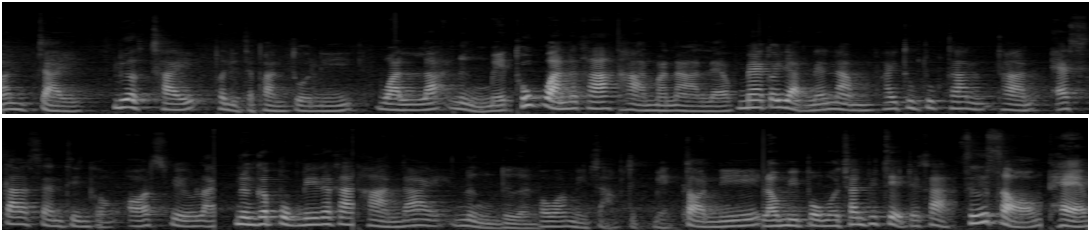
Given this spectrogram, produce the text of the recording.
มั่นใจ เลือกใช้ผลิตภัณฑ์ตัวนี้วันละ 1 เม็ดทุกวันนะคะ ทานมานานแล้ว แม่ก็อยากแนะนำให้ทุกๆทท่านทานแอสตาเซนตินของออสเวลไลหนึ่งกระปุกนี้นะคะ ทานได้ 1 เดือน เพราะว่ามี 30 เม็ดตอนนี้เรามีโปรโมชั่นพิเศษด้วยค่ะ ซื้อ 2 แถม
